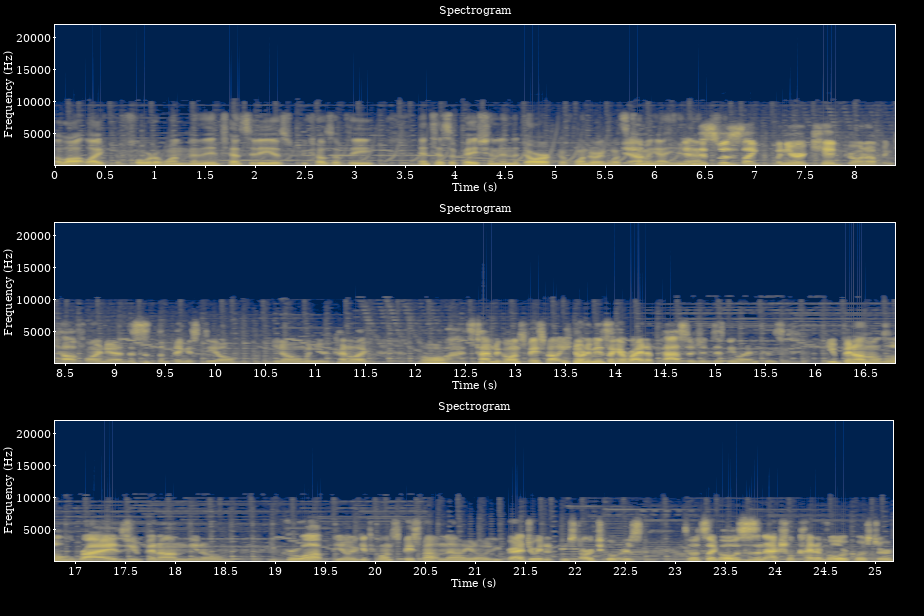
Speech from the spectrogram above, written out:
a lot like the Florida one, and the intensity is because of the anticipation in the dark of wondering what's Yeah, coming at you And next. this was like when you're a kid growing up in California. This is the biggest deal. You know, when you're kind of like, oh, it's time to go on Space Mountain. You know what I mean? It's like a rite of passage at Disneyland because you've been on the little rides. You've been on, you know, you grew up. You know, you get to go on Space Mountain now. You know, you graduated from Star Tours, so it's like, oh, this is an actual kind of roller coaster.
